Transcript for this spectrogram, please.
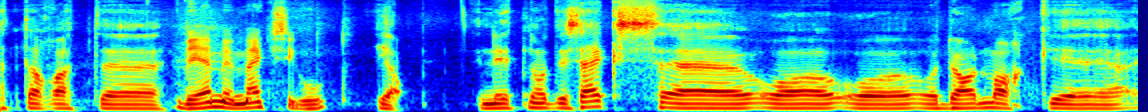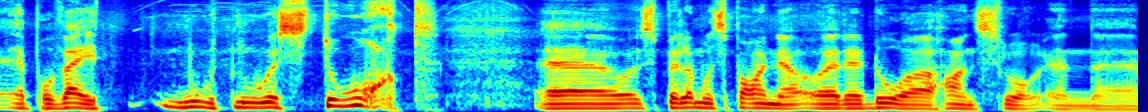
etter at uh, VM i Mexico. Ja. 1986, eh, og, og, og Danmark eh, er på vei mot noe stort. Eh, Og spiller mot Spania, og er det da han slår en, eh,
